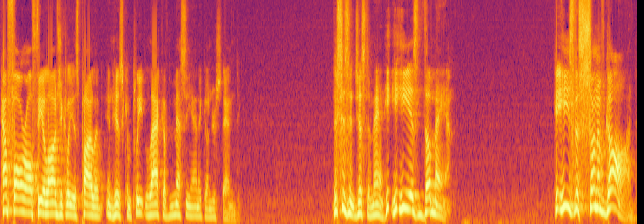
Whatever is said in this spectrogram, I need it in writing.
How far off theologically is Pilate in his complete lack of messianic understanding? This isn't just a man, he, he is the man. He, he's the Son of God.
